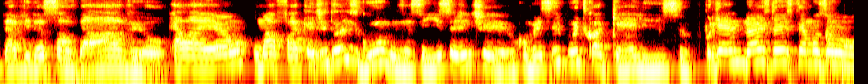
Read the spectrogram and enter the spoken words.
da vida saudável, ela é um, uma faca de dois gumes, assim, isso a gente, eu conversei muito com a Kelly, isso, porque nós dois temos um,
